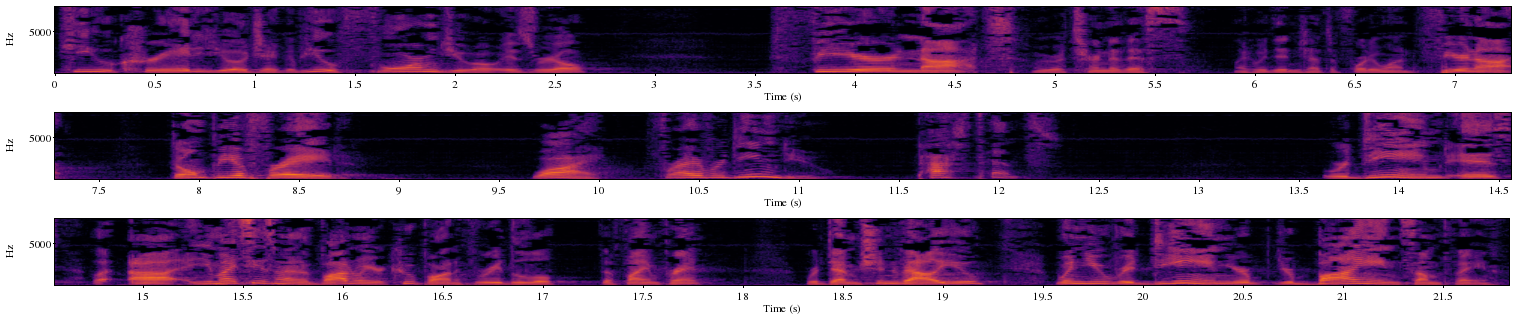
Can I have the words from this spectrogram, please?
He who created you, O Jacob, He who formed you, O Israel, fear not. We return to this like we did in chapter 41. Fear not. Don't be afraid. Why? For I have redeemed you. Past tense redeemed is, uh, you might see this on the bottom of your coupon if you read the little, the fine print, redemption value. When you redeem, you're, you're buying something.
